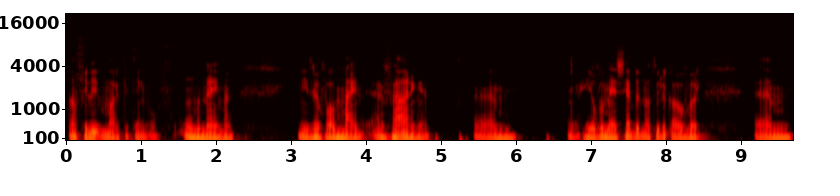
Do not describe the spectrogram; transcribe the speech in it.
affiliate marketing of ondernemen. In ieder geval mijn ervaringen. Ehm, heel veel mensen hebben het natuurlijk over um,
